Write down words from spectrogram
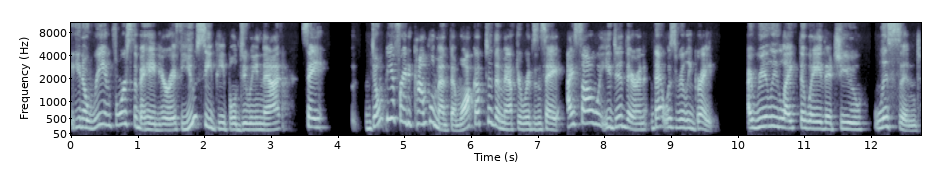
you know, reinforce the behavior. If you see people doing that, say, don't be afraid to compliment them. Walk up to them afterwards and say, I saw what you did there, and that was really great. I really like the way that you listened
